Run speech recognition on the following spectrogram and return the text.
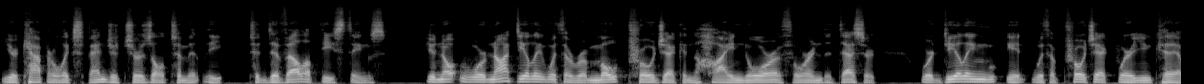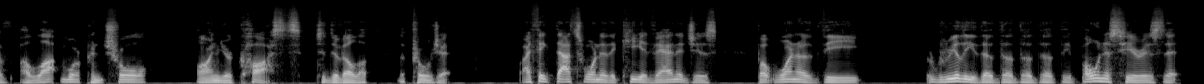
your capital expenditures ultimately to develop these things you know, we're not dealing with a remote project in the high north or in the desert. We're dealing it with a project where you can have a lot more control on your costs to develop the project. I think that's one of the key advantages. But one of the really the the the the, the bonus here is that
